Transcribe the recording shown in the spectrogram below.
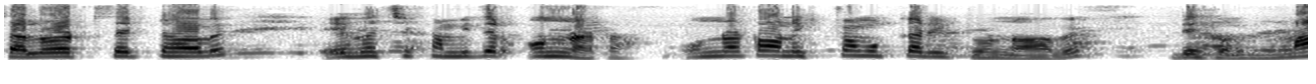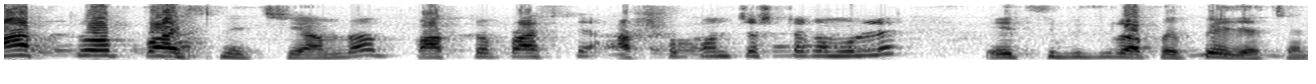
স্যালোয়ার সাইডটা হবে। এই হচ্ছে কামিজের ওন্নাটা। ওন্নাটা অনেক চমৎকার একটু ওন্না হবে। দেখুন, মাত্র প্রাইস নিচ্ছি আমরা। মাত্র প্রাইস আটশো পঞ্চাশ টাকা মূল্যে এই থ্রি পিসগুলো আপনি পেয়ে যাচ্ছেন।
